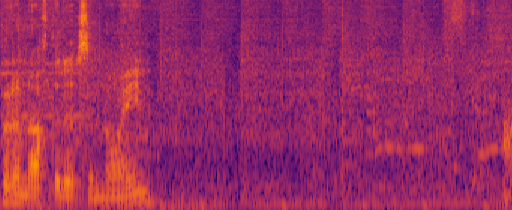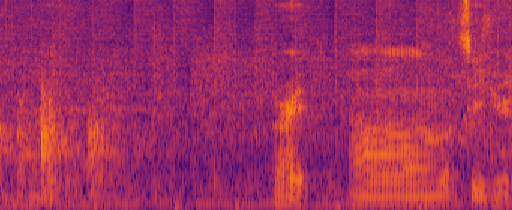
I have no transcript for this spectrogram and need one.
but enough that it's annoying. Alright, uh, let's see here.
